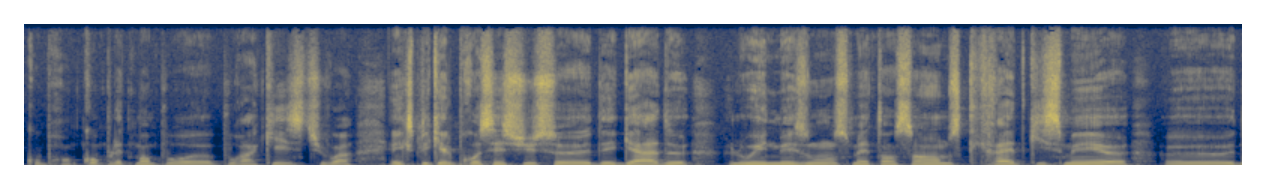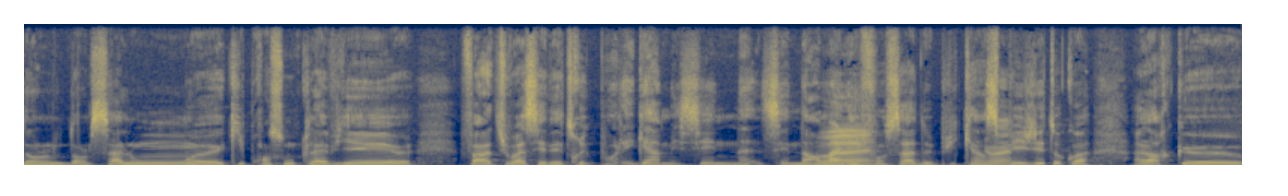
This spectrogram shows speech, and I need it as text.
qu'on prend complètement pour, euh, pour acquises, tu vois. Expliquer le processus euh, des gars de louer une maison, se mettre ensemble, Scred qui se met euh, dans, le- dans le salon, qui prend son clavier. Enfin, tu vois, c'est des trucs pour les gars, mais c'est c'est normal, Ouais. ils font ça depuis 15 Ouais. piges et tout, quoi. Alors que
